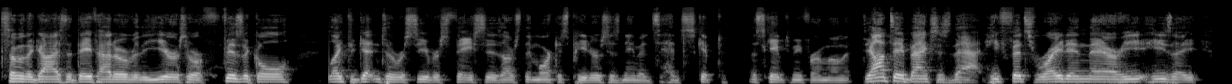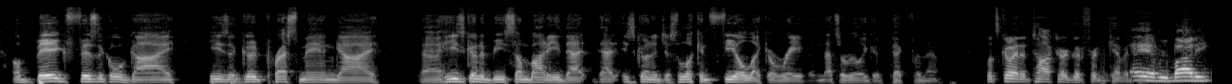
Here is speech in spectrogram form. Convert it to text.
some of the guys that they've had over the years who are physical, like to get into the receivers' faces. I was thinking Marcus Peters, his name had, had skipped escaped me for a moment. Deonte Banks is that. He fits right in there. He he's a a big physical guy. He's a good press man guy. Uh, he's going to be somebody that that is going to just look and feel like a Raven. That's a really good pick for them. Let's go ahead and talk to our good friend Kevin. Hey everybody,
